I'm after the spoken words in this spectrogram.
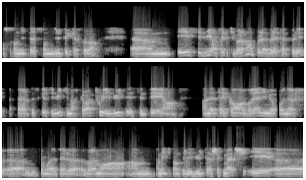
en 77, 78 et 80. Euh, et c'est lui en fait qui volera un peu la vedette à Pelé euh, parce que c'est lui qui marquera tous les buts et c'était un, un attaquant, un vrai numéro 9, euh, comme on l'appelle, vraiment un, un, un, mec qui tentait des buts à chaque match. Et euh,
